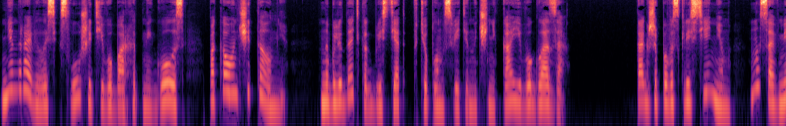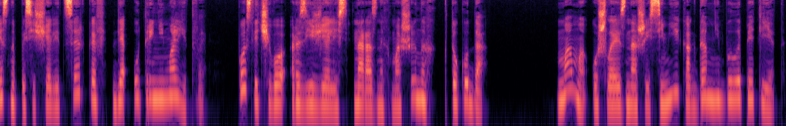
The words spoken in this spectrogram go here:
Мне нравилось слушать его бархатный голос, пока он читал мне, наблюдать, как блестят в теплом свете ночника его глаза. Также по воскресеньям мы совместно посещали церковь для утренней молитвы — после чего разъезжались на разных машинах кто куда. Мама ушла из нашей семьи, когда мне было пять лет.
